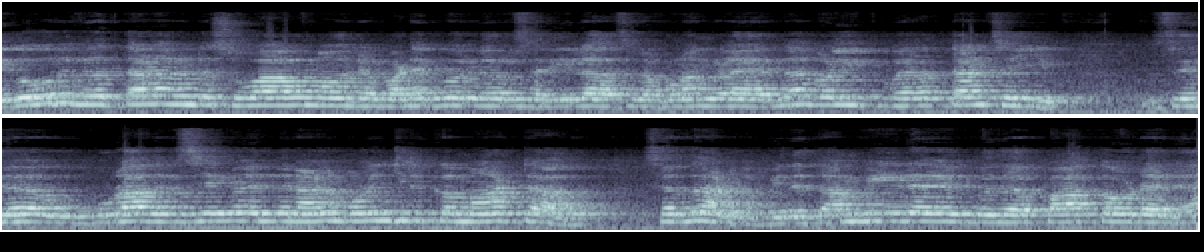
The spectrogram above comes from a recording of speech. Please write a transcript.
ஏதோ ஒரு விதத்தால் அவன் சுபாவம் அவன் படைப்பு ஒரு சரியில்லாத சில குணங்களா இருந்தால் வழி வரத்தான் செய்யும். சில கூடாத விஷயங்கள் எந்த நாளும் ஒளிஞ்சிருக்க மாட்டாது. சரிதான்? அப்ப இந்த தம்பியிட இதை பார்த்த உடனே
